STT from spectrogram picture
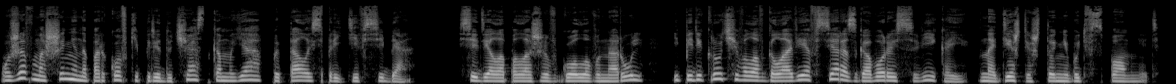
Уже в машине на парковке перед участком я пыталась прийти в себя. Сидела, положив голову на руль, и перекручивала в голове все разговоры с Викой в надежде что-нибудь вспомнить.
